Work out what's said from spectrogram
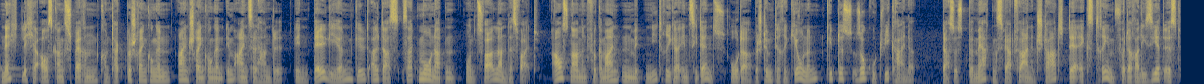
Nächtliche Ausgangssperren, Kontaktbeschränkungen, Einschränkungen im Einzelhandel. In Belgien gilt all das seit Monaten, und zwar landesweit. Ausnahmen für Gemeinden mit niedriger Inzidenz oder bestimmte Regionen gibt es so gut wie keine. Das ist bemerkenswert für einen Staat, der extrem föderalisiert ist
